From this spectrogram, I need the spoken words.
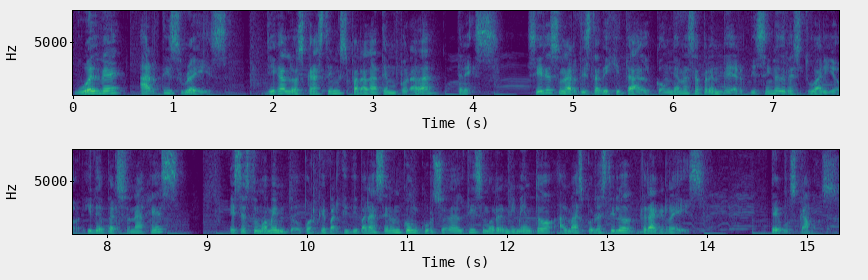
Vuelve Artist Race. Llegan los castings para la temporada 3. Si eres un artista digital con ganas de aprender diseño de vestuario y de personajes, este es tu momento porque participarás en un concurso de altísimo rendimiento al más puro estilo Drag Race te buscamos.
